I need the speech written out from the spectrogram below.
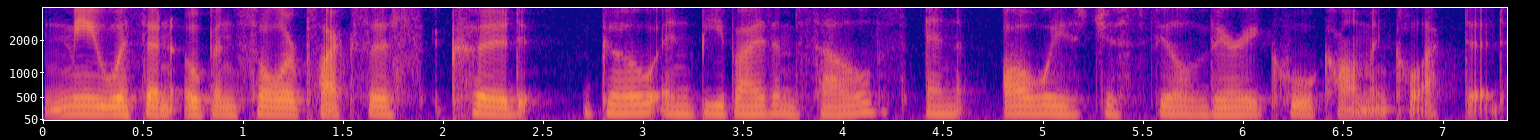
me with an open solar plexus could go and be by themselves and always just feel very cool, calm, and collected.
